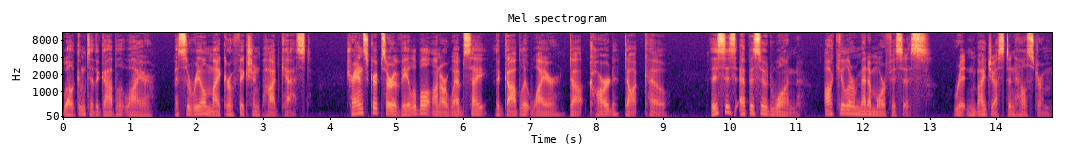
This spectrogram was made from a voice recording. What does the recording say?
Welcome to The Goblet Wire, a surreal microfiction podcast. Transcripts are available on our website, thegobletwire.carrd.co. This is episode 1 Ocular Metamorphosis, written by Justin Hellstrom.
